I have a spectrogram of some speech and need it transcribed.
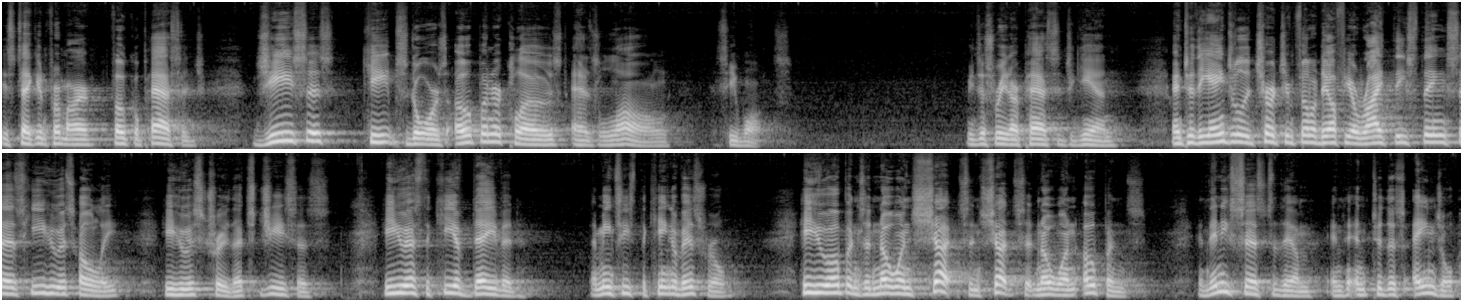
is taken from our focal passage Jesus keeps doors open or closed as long as he wants. Let me just read our passage again. And to the angel of the church in Philadelphia, write these things, says he who is holy he who is true. That's Jesus. He who has the key of David. That means he's the king of Israel. He who opens and no one shuts, and shuts and no one opens. And then he says to them, and, and to this angel,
